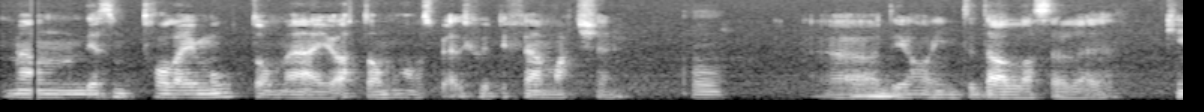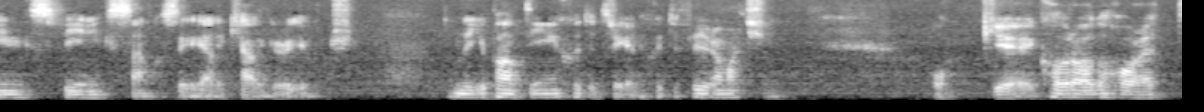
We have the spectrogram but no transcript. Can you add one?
Men det som talar emot dem är ju att de har spelat 75 matcher. Mm. Uh, det har inte Dallas eller Kings, Phoenix, San Jose eller Calgary gjort. De ligger på antingen 73 eller 74 matcher. Och eh, Colorado har ett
